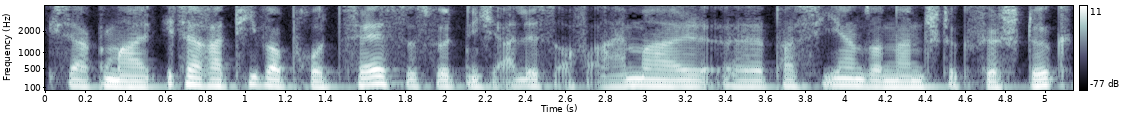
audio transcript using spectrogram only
ich sag mal, iterativer Prozess. Es wird nicht alles auf einmal äh, passieren, sondern Stück für Stück,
